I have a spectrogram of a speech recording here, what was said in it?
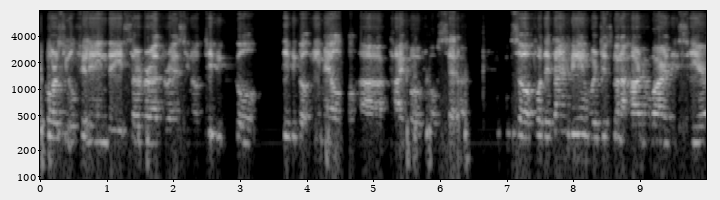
of course, you'll fill in the server address, you know, typical typical email uh, type of, of setup. So for the time being, we're just going to hardwire this here,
